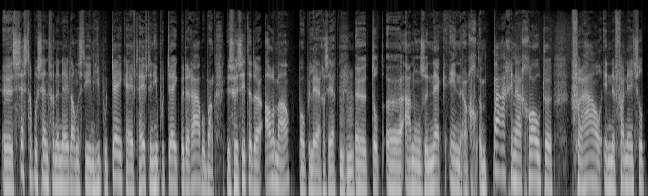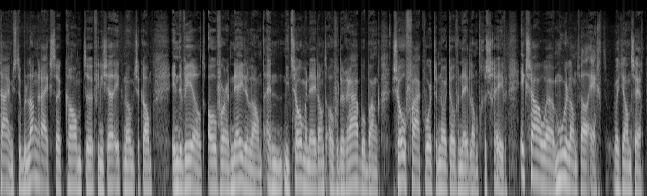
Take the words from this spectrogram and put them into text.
Eh 60% van de Nederlanders die een hypotheek heeft... heeft een hypotheek bij de Rabobank. Dus we zitten er allemaal, populair gezegd... eh, tot eh, aan onze nek in een, een pagina grote verhaal in de Financial Times. De belangrijkste krant, de financieel-economische krant in de wereld... over Nederland. En niet zomaar Nederland, over de Rabobank. Zo vaak wordt er nooit over Nederland geschreven. Ik zou eh, Moerland wel echt, wat Jan zegt...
